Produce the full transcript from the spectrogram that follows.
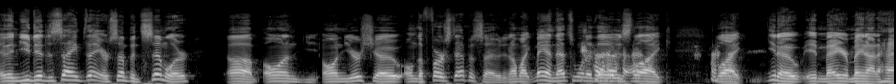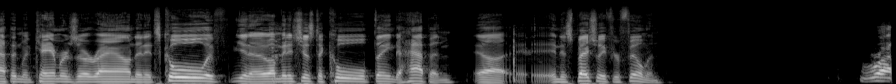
and then you did the same thing or something similar uh, on on your show on the first episode. And I'm like, man, that's one of those like like you know it may or may not happen when cameras are around, and it's cool if you know. I mean, it's just a cool thing to happen, uh, and especially if you're filming. Right.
